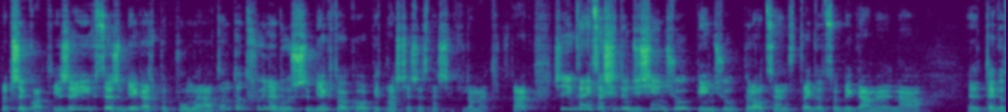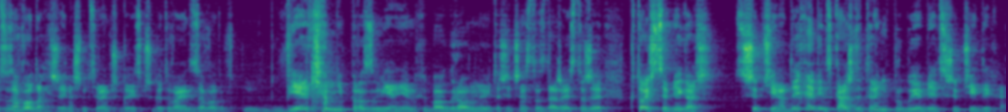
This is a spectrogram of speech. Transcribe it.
Na przykład, jeżeli chcesz biegać pod półmaraton, to twój najdłuższy bieg to około 15-16 km, tak? Czyli w granicach 75% tego, co biegamy na tego, co zawodach, jeżeli naszym celem jest przygotowanie do zawodów. Wielkim nieporozumieniem, chyba ogromnym, i to się często zdarza, jest to, że ktoś chce biegać szybciej na dychę, więc każdy trening próbuje biec szybciej dychę.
